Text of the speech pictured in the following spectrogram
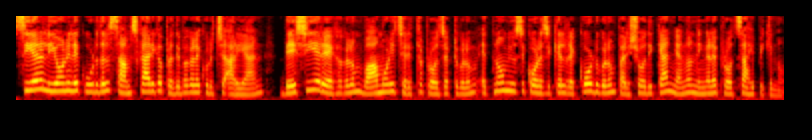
സിയറ ലിയോണിലെ കൂടുതൽ സാംസ്കാരിക പ്രതിഭകളെക്കുറിച്ച് അറിയാൻ ദേശീയ രേഖകളും വാമൊഴി ചരിത്ര പ്രോജക്ടുകളും എത്നോമ്യൂസിക്കോളജിക്കൽ റെക്കോർഡുകളും പരിശോധിക്കാൻ ഞങ്ങൾ നിങ്ങളെ പ്രോത്സാഹിപ്പിക്കുന്നു.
